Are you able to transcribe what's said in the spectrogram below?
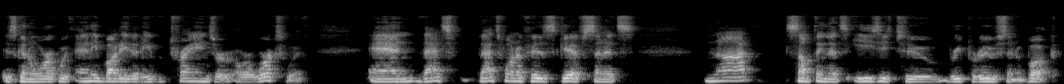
is going to work with anybody that he trains or, or works with. And that's, that's one of his gifts. And it's not something that's easy to reproduce in a book.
